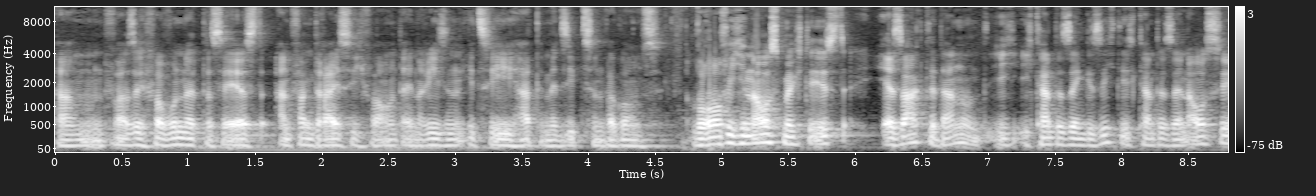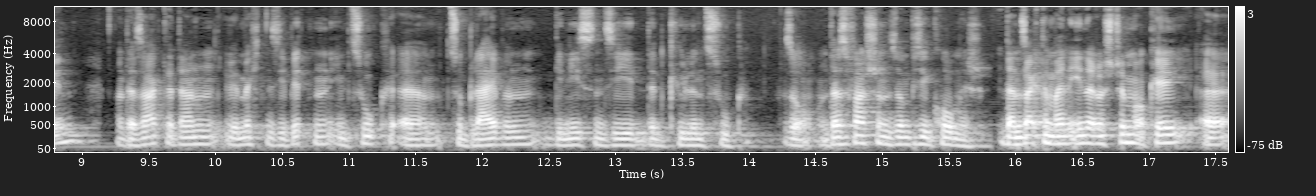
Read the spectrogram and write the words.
und war sehr verwundert, dass er erst Anfang 30 war und einen riesen ICE hatte mit 17 Waggons. Worauf ich hinaus möchte ist, er sagte dann, und ich, ich kannte sein Gesicht, ich kannte sein Aussehen, und er sagte dann, wir möchten Sie bitten, im Zug äh, zu bleiben, genießen Sie den kühlen Zug. So, und das war schon so ein bisschen komisch. Dann sagte meine innere Stimme, okay, äh,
